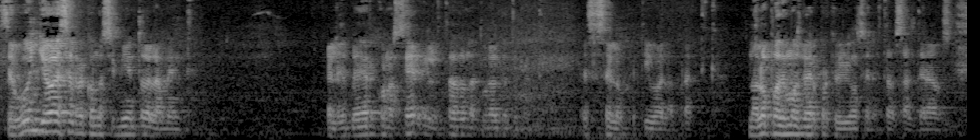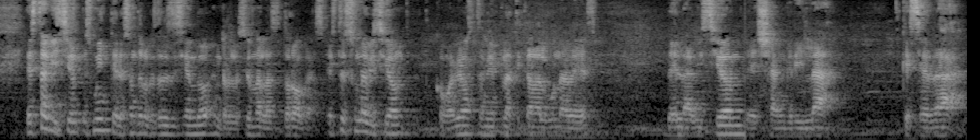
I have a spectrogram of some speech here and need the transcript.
Según yo es el reconocimiento de la mente, el ver, conocer el estado natural de tu mente. Ese es el objetivo de la práctica. No lo podemos ver porque vivimos en estados alterados. Esta visión es muy interesante lo que estás diciendo en relación a las drogas. Esta es una visión, como habíamos también platicado alguna vez, de la visión de Shangri-La que se da.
